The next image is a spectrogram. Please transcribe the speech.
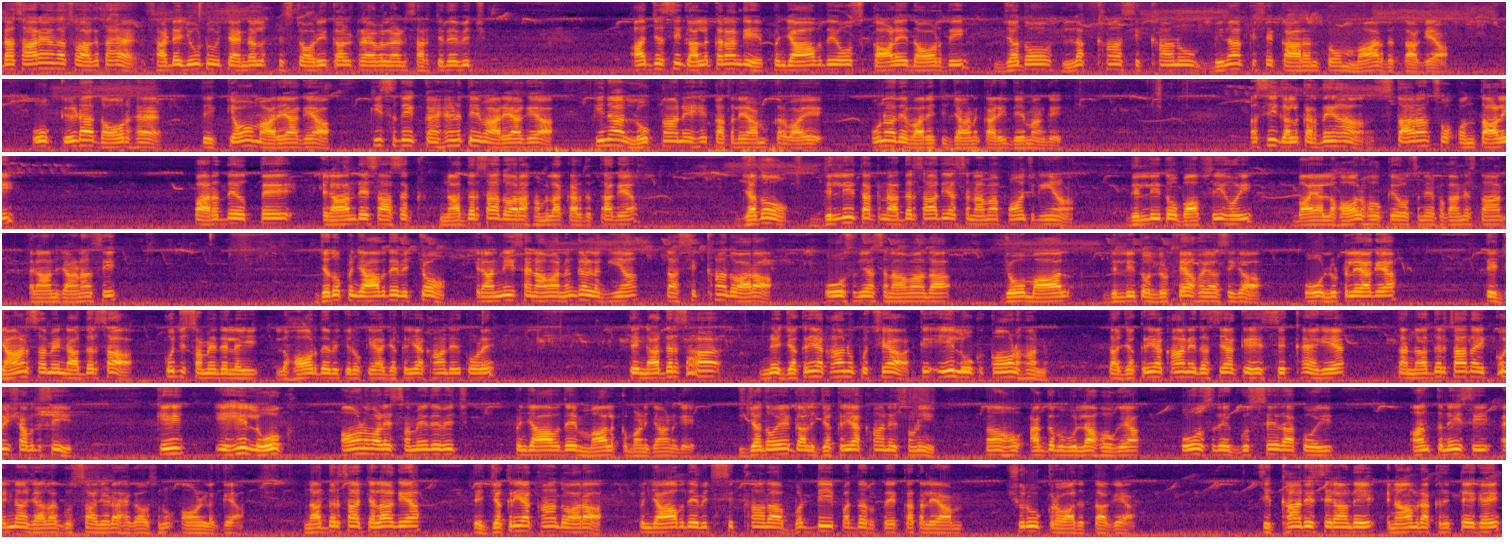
ਤੁਹਾਡਾ ਸਾਰਿਆਂ ਦਾ ਸਵਾਗਤ ਹੈ ਸਾਡੇ YouTube channel historical travel and search ਦੇ ਵਿੱਚ। ਅੱਜ ਅਸੀਂ ਗੱਲ ਕਰਾਂਗੇ ਪੰਜਾਬ ਦੇ ਉਸ ਕਾਲੇ ਦੌਰ ਦੀ, ਜਦੋਂ ਲੱਖਾਂ ਸਿੱਖਾਂ ਨੂੰ ਬਿਨਾਂ ਕਿਸੇ ਕਾਰਨ ਤੋਂ ਮਾਰ ਦਿੱਤਾ ਗਿਆ। ਉਹ ਕਿਹੜਾ ਦੌਰ ਹੈ ਤੇ ਕਿਉਂ ਮਾਰਿਆ ਗਿਆ ਕਿਸ ਦੇ ਕਹਿਣ ਤੇ ਮਾਰਿਆ ਗਿਆ, ਕਿਹਨਾਂ ਲੋਕਾਂ ਨੇ ਇਹ ਕਤਲੇਆਮ ਕਰਵਾਏ, ਉਹਨਾਂ ਦੇ ਬਾਰੇ ਚ ਜਾਣਕਾਰੀ ਦੇਵਾਂਗੇ। ਅਸੀਂ ਗੱਲ ਕਰਦੇ ਹਾਂ 1739 ਭਾਰਤ ਦੇ ਉੱਤੇ ਈਰਾਨ ਦੇ ਸ਼ਾਸਕ ਨਾਦਰ ਸ਼ਾਹ ਦੁਆਰਾ ਹਮਲਾ ਕਰ ਦਿੱਤਾ ਗਿਆ। ਜਦੋਂ ਦਿੱਲੀ ਤੱਕ ਨਾਦਰ ਸ਼ਾਹ ਦੀਆਂ ਸੈਨਾਵਾਂ ਪਹੁੰਚ ਗਈਆਂ, ਦਿੱਲੀ ਤੋਂ ਵਾਪਸੀ ਹੋਈ, ਬਾਇਆ ਲਾਹੌਰ ਹੋ ਕੇ ਉਸਨੇ ਅਫਗਾਨਿਸਤਾਨ ਈਰਾਨ ਜਾਣਾ ਸੀ। ਜਦੋਂ ਪੰਜਾਬ ਦੇ ਵਿੱਚੋਂ ਈਰਾਨੀ ਸੈਨਾਵਾਂ ਲੰਘਣ ਲੱਗੀਆਂ, ਤਾਂ ਸਿੱਖਾਂ ਦੁਆਰਾ ਉਸ ਦੀਆਂ ਸੈਨਾਵਾਂ ਦਾ ਜੋ ਮਾਲ ਦਿੱਲੀ ਤੋਂ ਲੁੱਟਿਆ ਹੋਇਆ ਸੀਗਾ ਉਹ ਲੁੱਟ ਲਿਆ ਗਿਆ ਤੇ ਜਾਣ ਸਮੇਂ ਨਾਦਰ ਸ਼ਾਹ ਕੁਝ ਸਮੇਂ ਦੇ ਲਈ ਲਾਹੌਰ ਦੇ ਵਿੱਚ ਰੁਕਿਆ ਜ਼ਕਰੀਆ ਖਾਨ ਦੇ ਕੋਲੇ। ਤੇ ਨਾਦਰ ਸ਼ਾਹ ਨੇ ਜ਼ਕਰੀਆ ਖਾਨ ਨੂੰ ਪੁੱਛਿਆ ਕਿ ਇਹ ਲੋਕ ਕੌਣ ਹਨ? ਤਾਂ ਜ਼ਕਰੀਆ ਖਾਨ ਨੇ ਦੱਸਿਆ ਕਿ ਇਹ ਸਿੱਖ ਹੈਗੇ ਆ। ਤਾਂ ਨਾਦਰ ਸ਼ਾਹ ਦਾ ਇੱਕੋ ਹੀ ਸ਼ਬਦ ਸੀ ਕਿ ਇਹ ਲੋਕ ਆਉਣ ਵਾਲੇ ਸਮੇਂ ਦੇ ਵਿੱਚ ਪੰਜਾਬ ਦੇ ਮਾਲਕ ਬਣ ਜਾਣਗੇ। ਜਦੋਂ ਇਹ ਗੱਲ ਜ਼ਕਰੀਆ ਖਾਨ ਨੇ ਸੁਣੀ ਤਾਂ ਉਹ ਅੱਗ ਬਬੂਲਾ ਹੋ ਗਿਆ। ਉਸ ਦੇ ਗੁੱਸੇ ਦਾ ਕੋਈ ਅੰਤ ਨਹੀਂ ਸੀ, ਇੰਨਾ ਜ਼ਿਆਦਾ ਗੁੱਸਾ ਜਿਹੜਾ ਹੈਗਾ ਉਸ ਨੂੰ ਆਉਣ ਲੱਗਿਆ। ਨਾਦਰ ਸ਼ਾਹ ਚਲਾ ਗਿਆ ਤੇ ਜ਼ਕਰੀਆ ਖਾਨ ਦੁਆਰਾ ਪੰਜਾਬ ਦੇ ਵਿੱਚ ਸਿੱਖਾਂ ਦਾ ਵੱਡੀ ਪੱਧਰ ਉਤੇ ਕਤਲੇਆਮ ਸ਼ੁਰੂ ਕਰਵਾ ਦਿੱਤਾ ਗਿਆ। ਸਿੱਖਾਂ ਦੇ ਸਿਰਾਂ ਦੇ ਇਨਾਮ ਰੱਖ ਦਿੱਤੇ ਗਏ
